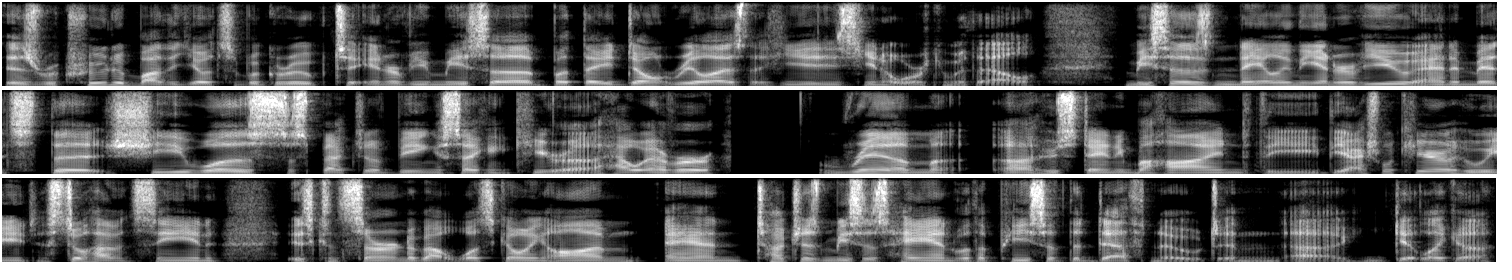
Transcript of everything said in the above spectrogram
is recruited by the Yotsuba group to interview Misa, but they don't realize that he's, you know, working with L. Misa is nailing the interview and admits that she was suspected of being second Kira. However, Rem, uh, who's standing behind the the actual Kira, who we still haven't seen, is concerned about what's going on and touches Misa's hand with a piece of the Death Note and uh, get like a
